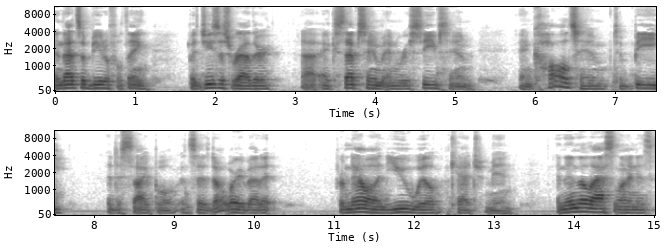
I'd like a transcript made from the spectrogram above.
And that's a beautiful thing. But Jesus rather uh, accepts him and receives him and calls him to be a disciple and says, Don't worry about it. From now on, you will catch men. And then the last line is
